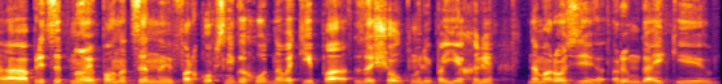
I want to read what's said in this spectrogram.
А, прицепной полноценный фаркоп снегоходного типа. Защелкнули, поехали. На морозе рым гайки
